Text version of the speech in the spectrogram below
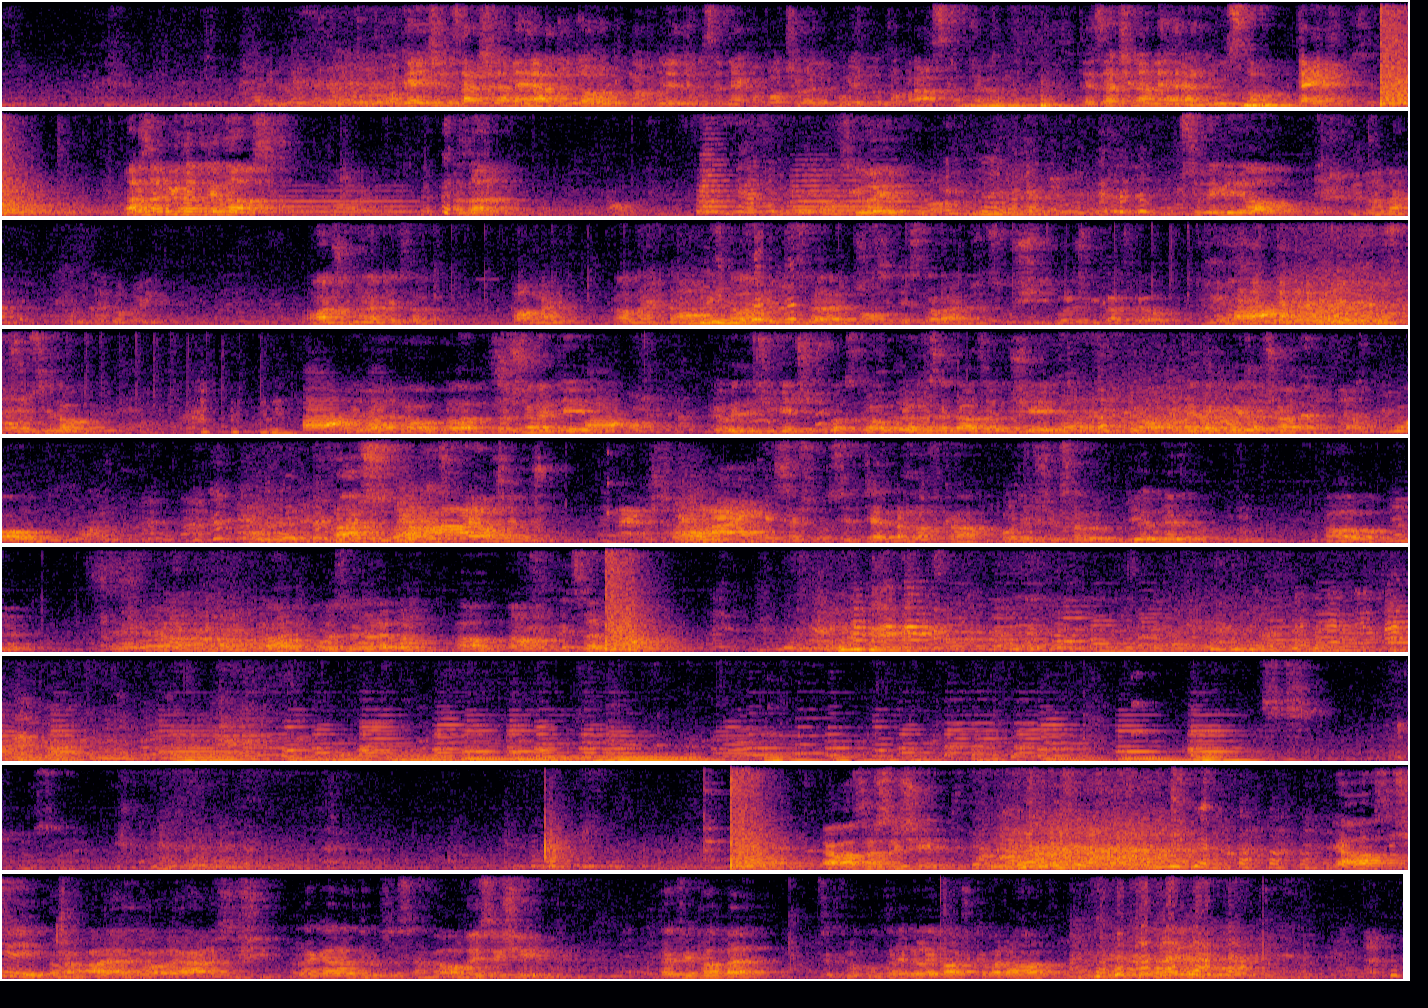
Čiže začíname hrať túto hru, no budete musieť nejako počúvať, budem do toho práskať teraz. Tak začíname hrať Rusto. Teď. Nazdar, vítám nás. Nazdar. Mám síly. Už jsem někdy dělal. No, ne. To je dobrý. A máš tomu nějaký vztah? Kladné. Kladný. No, ale pojďme se, že se ti stane, že zkuší, budeš mít kafe, jo. Zkus si to. Jo, hele, začneme tím, kdo vydrží větší čas, jo. Budeme se dát za uši, jo, a to je takový začátek, jo. Znáš, a jo, že už. Ty seš prosím tě, mrdlavka. Pojď ještě se, mi to. No, no, no. Jo, vůbec mi to nebolí, jo. No, teď se. Já vás slyším, no. No, ale jo, já neslyším. No, tak já dám ty ruce sem, jo. Neslyším. Takže chlape, před chvilkou tady byl váš kamarád.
